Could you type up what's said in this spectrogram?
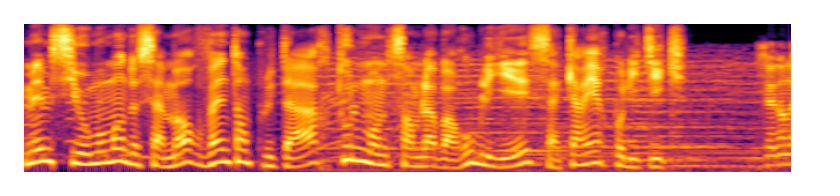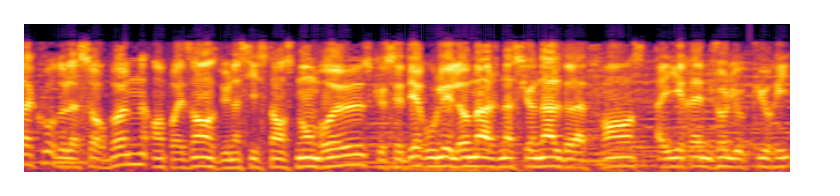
même si au moment de sa mort, 20 ans plus tard, tout le monde semble avoir oublié sa carrière politique. C'est dans la cour de la Sorbonne, en présence d'une assistance nombreuse, que s'est déroulé l'hommage national de la France à Irène Joliot-Curie,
